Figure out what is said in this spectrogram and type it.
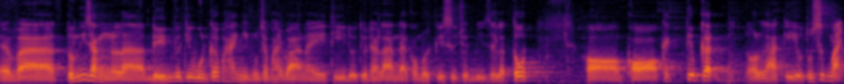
Ờ, và tôi nghĩ rằng là đến với cái World Cup 2023 này thì đội tuyển Hà Lan đã có một cái sự chuẩn bị rất là tốt. Họ có cách tiếp cận đó là cái yếu tố sức mạnh.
